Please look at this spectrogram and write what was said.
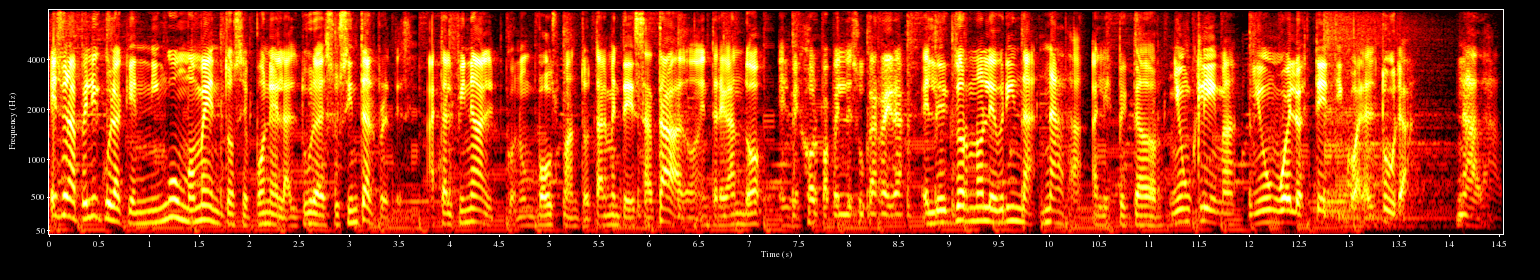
Es una película que en ningún momento se pone a la altura de sus intérpretes. Hasta el final, con un Boseman totalmente desatado, entregando el mejor papel de su carrera, el director no le brinda nada al espectador, ni un clima, ni un vuelo estético a la altura. Nada.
